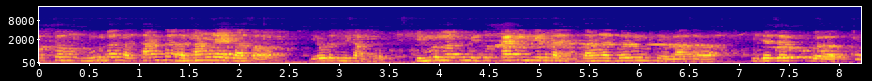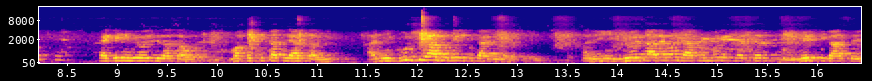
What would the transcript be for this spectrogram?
फक्त मूर घास चांगला चांगला यायचा असावा. एवढंच मी सांगतो. की मूर घास तुम्ही जो पॅकिंग केलेला आहे चांगला दळून ठेवला असावा. की त्याचं पॅकेजिंग व्यवस्थित असावं. मका चिकातली असावी. आणि बुरशी लागून याची काळजी पाहिजे आणि हिरव्या आपण बघितलं तर मेथी घास आहे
